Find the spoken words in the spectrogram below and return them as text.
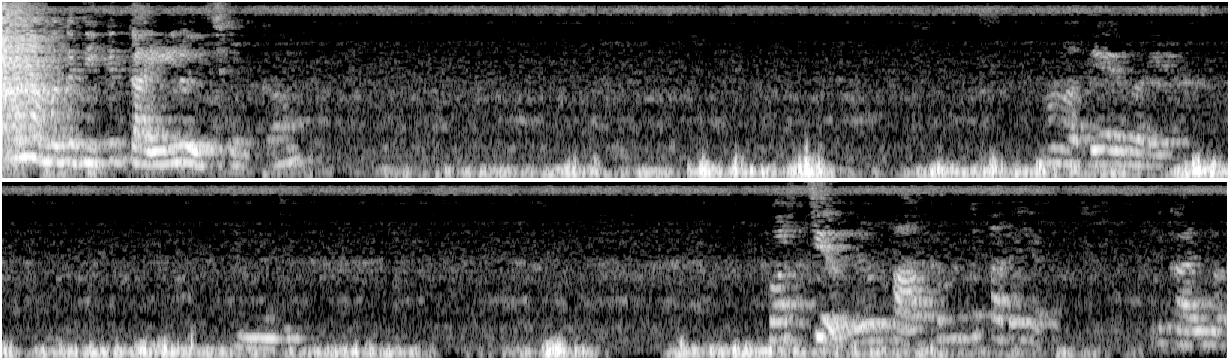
ഇനി നമുക്ക് ഇതിക്ക് ഒഴിച്ച് കൊടുക്കാം പറയാം. കുറച്ച് ഒരു പാത്രം പറയാം. ഒരു കാര്യം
